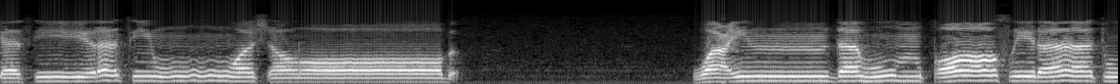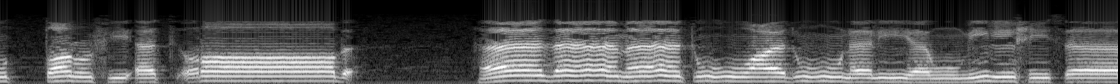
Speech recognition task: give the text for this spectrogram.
كثيرة وشراب. وعندهم قاصرات الطرف أتراب. هذا ما توعدون ليوم الحساب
